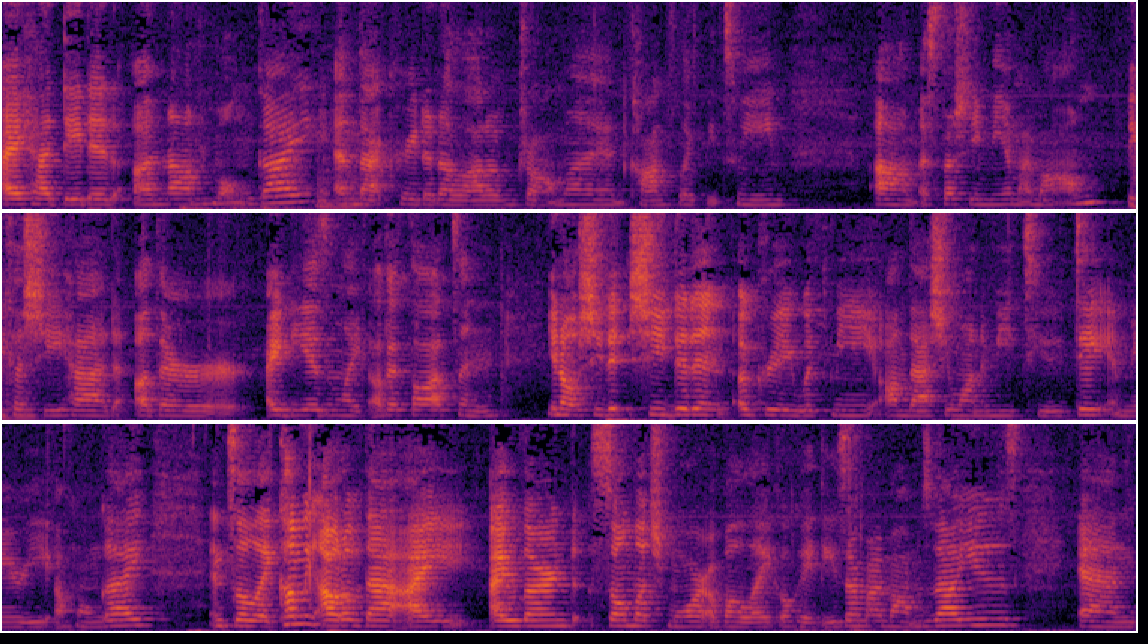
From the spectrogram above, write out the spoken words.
I had dated a non-Hmong guy and that created a lot of drama and conflict between um, especially me and my mom because she had other ideas and like other thoughts and you know she did she didn't agree with me on that. She wanted me to date and marry a Hmong guy. And so like coming out of that I I learned so much more about like okay these are my mom's values and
